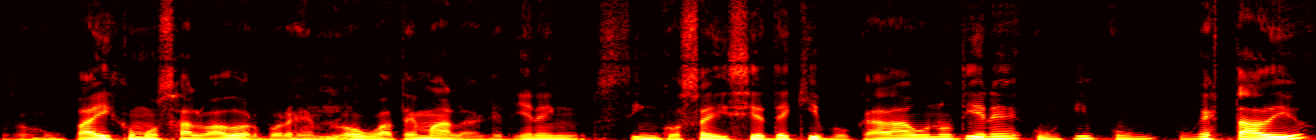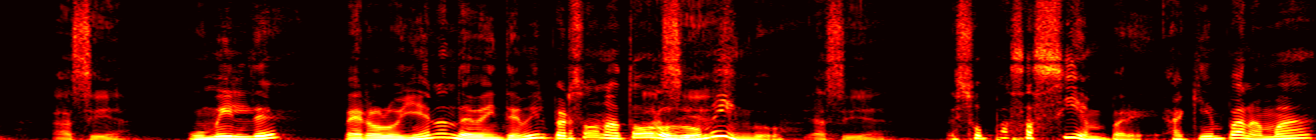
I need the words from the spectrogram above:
o sea, un país como Salvador, por ejemplo, o Guatemala, que tienen 5, 6, 7 equipos, cada uno tiene un, un- un estadio Así es. humilde, pero lo llenan de 20 mil personas todos así los es, domingos. Así es. Eso pasa siempre. Aquí en Panamá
